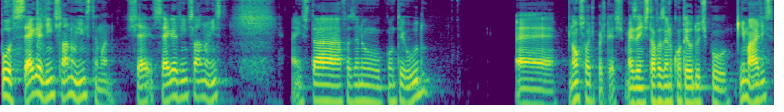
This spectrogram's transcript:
Pô, segue a gente lá no Insta, mano. Segue a gente lá no Insta. A gente tá fazendo conteúdo é, não só de podcast, mas a gente tá fazendo conteúdo tipo imagens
